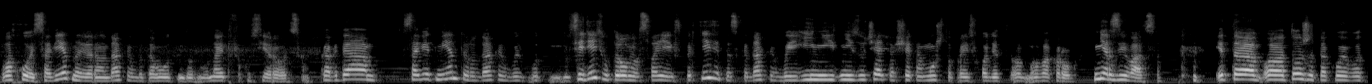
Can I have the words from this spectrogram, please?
плохой совет, наверное, да, как бы того, на это фокусироваться. Когда совет ментору, да, как бы вот сидеть вот ровно в своей экспертизе, так сказать, да, как бы и не, не изучать вообще тому, что происходит э, вокруг. Не развиваться. Это а, тоже такой вот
